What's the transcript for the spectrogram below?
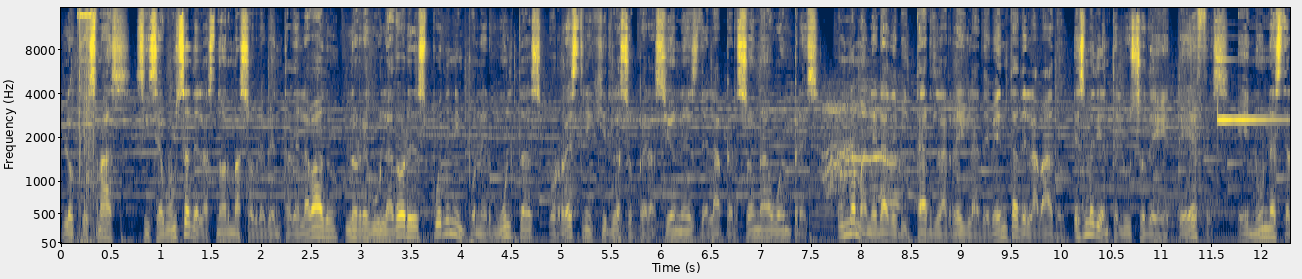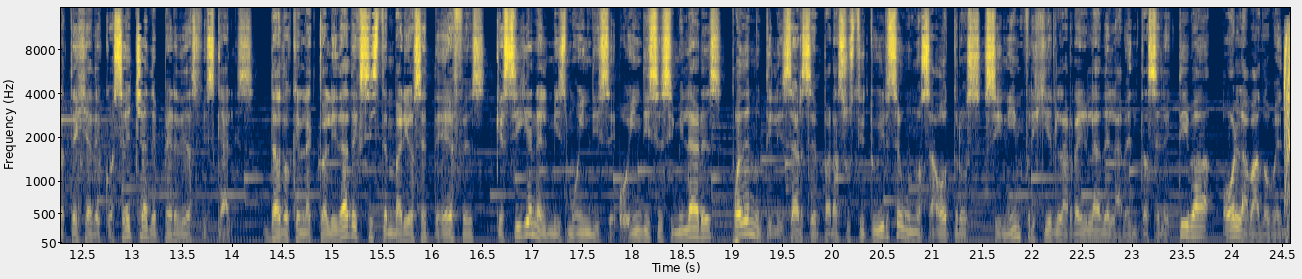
Lo que es más, si se abusa de las normas sobre venta de lavado, los reguladores pueden imponer multas o restringir las operaciones de la persona o empresa. Una manera de evitar la regla de venta de lavado es mediante el uso de ETFs, en una estrategia de cosecha de pérdidas fiscales. Dado que en la actualidad existen varios ETFs que siguen el mismo índice o índices similares, pueden utilizarse para sustituirse unos a otros sin infringir la regla de la venta selectiva o lavado-venta.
